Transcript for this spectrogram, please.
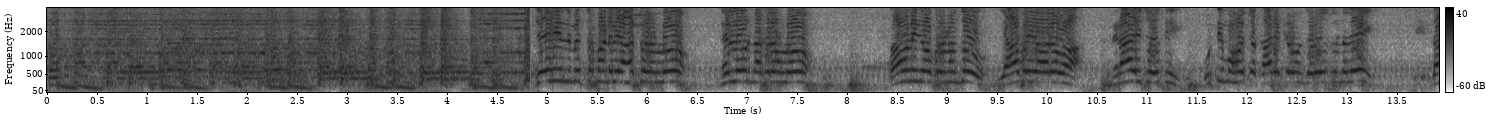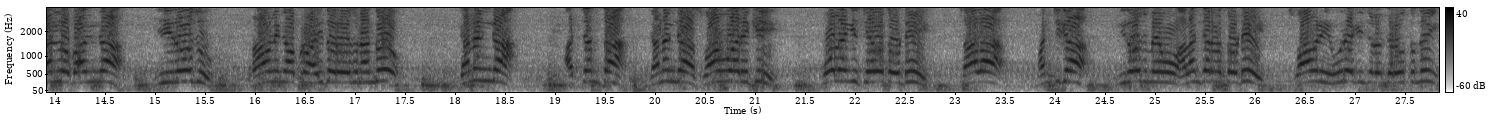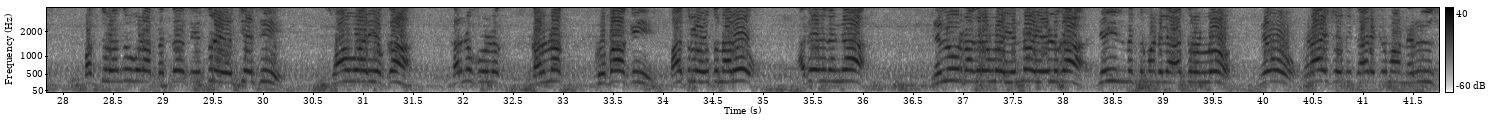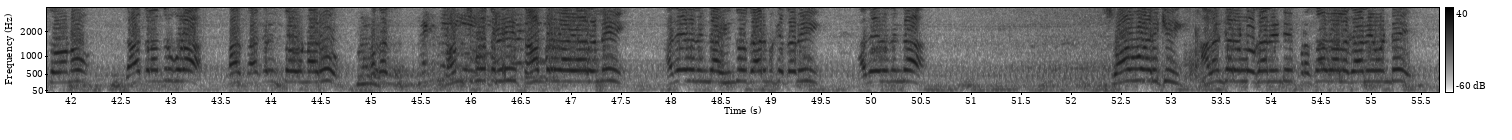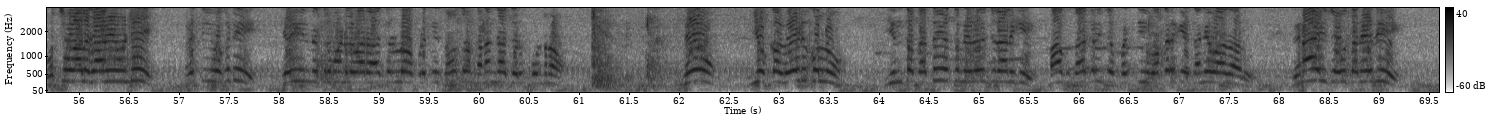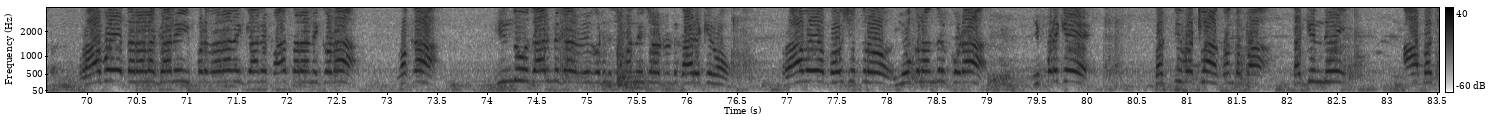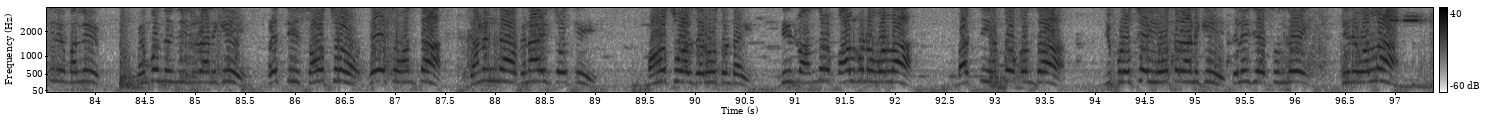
జై హింద్ మిత్ర మండలి ఆధ్వర్యంలో నెల్లూరు నగరంలో రామలింగాపురం నందు యాభై ఆరవ వినాయక చవితి ఉట్టి మహోత్సవ కార్యక్రమం జరుగుతున్నది. దానిలో భాగంగా ఈ రోజు రామలింగాపురం ఐదో రోజు నందు ఘనంగా అత్యంత ఘనంగా స్వామివారికి పూలంగి సేవతోటి చాలా మంచిగా ఈ రోజు మేము అలంకరణతోటి స్వామిని ఊరేగించడం జరుగుతుంది. భక్తులందరూ కూడా పెద్ద ఎత్తున వచ్చేసి స్వామివారి యొక్క కరుణ కరుణ కృపాకి పాత్రలు అవుతున్నారు. అదేవిధంగా నెల్లూరు నగరంలో ఎన్నో ఏళ్ళుగా జైన్ మిత్ర మండలి ఆధ్వర్యంలో మేము వినాయక చవితి కార్యక్రమాన్ని నిర్వహిస్తూ ఉన్నాం. దాతలందరూ కూడా మాకు సహకరిస్తూ ఉన్నారు. ఒక సంస్కృతిని సాంప్రదాయాలని అదేవిధంగా హిందూ ధార్మికతని అదేవిధంగా స్వామివారికి అలంకరణలు కానివ్వండి ప్రసాదాలు కానివ్వండి ఉత్సవాలు కానివ్వండి ప్రతి ఒక్కటి జైన్ మిత్ర మండలి వారి ఆధ్వర్యంలో ప్రతి సంవత్సరం ఘనంగా జరుపుకుంటున్నాం. మేము ఈ యొక్క వేడుకలను ఇంత పెద్ద ఎత్తున నిర్వహించడానికి మాకు సహకరించే ప్రతి ఒక్కరికి ధన్యవాదాలు. వినాయక చవితి అనేది రాబోయే తరాలకు కానీ ఇప్పటి తరానికి కానీ పాత తరానికి కూడా ఒక హిందూ ధార్మిక సంబంధించినటువంటి కార్యక్రమం. రాబోయే భవిష్యత్తులో యువకులందరికీ కూడా ఇప్పటికే భక్తి పట్ల కొంత తగ్గింది. ఆ భక్తిని మళ్ళీ పెంపొందించడానికి ప్రతి సంవత్సరం దేశం అంతా ఘనంగా వినాయక చవితి మహోత్సవాలు జరుగుతుంటాయి. దీంట్లో అందరూ పాల్గొనడం వల్ల భక్తి ఎంతో కొంత ఇప్పుడు వచ్చే యువతరానికి తెలియజేస్తుంది. దీనివల్ల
